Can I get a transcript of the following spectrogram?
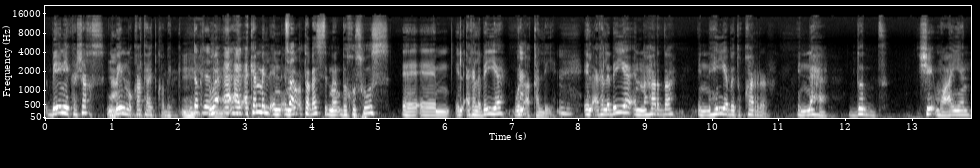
بيني كشخص نعم. وبين مقاطعة كوبيك أكمل النقطة بس بخصوص الأغلبية نعم. والأقلية. الأغلبية النهارده إن هي بتقرر إنها ضد شيء معين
